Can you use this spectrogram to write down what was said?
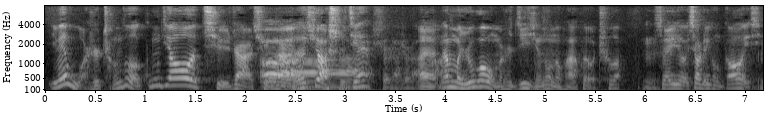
因为我是乘坐公交去这儿去那儿，它需要时间。是的，是的。哎，那么如果我们是集体行动的话，会有车，所以就效率更高一些。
